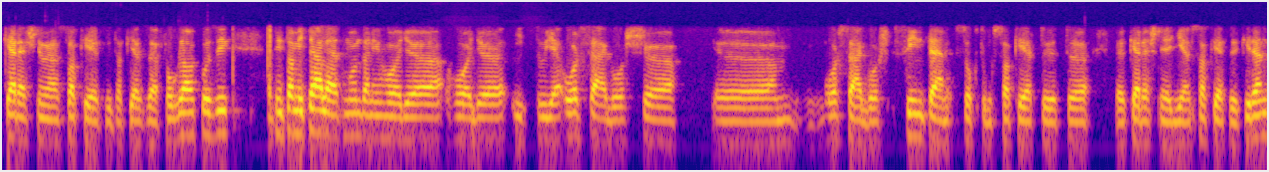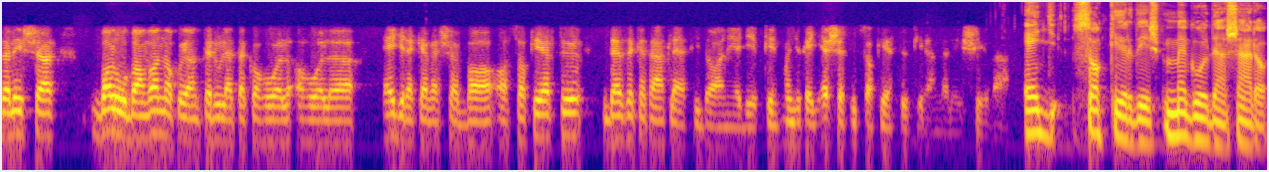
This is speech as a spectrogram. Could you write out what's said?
keresni olyan szakértőt, aki ezzel foglalkozik. Hát itt amit el lehet mondani, hogy, hogy itt ugye országos országos szinten szoktunk szakértőt keresni egy ilyen szakértő kirendeléssel. Valóban vannak olyan területek, ahol, ahol egyre kevesebb a, a szakértő, de ezeket át lehet hidalni egyébként, mondjuk egy eseti szakértő kirendelésével. Egy szakkérdés megoldására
